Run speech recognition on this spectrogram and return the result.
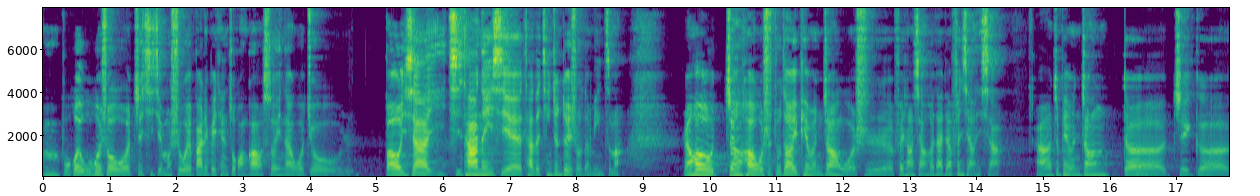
嗯不会误会说我这期节目是为巴黎贝甜做广告，所以呢我就包一下以其他那些它的竞争对手的名字嘛。然后正好我是读到一篇文章，我是非常想和大家分享一下。啊，这篇文章的这个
